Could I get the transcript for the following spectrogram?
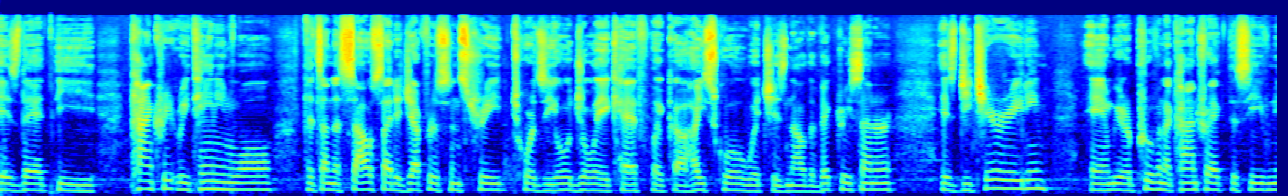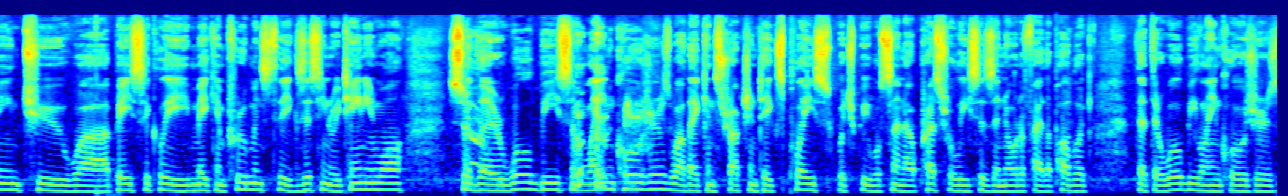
is that the concrete retaining wall that's on the south side of Jefferson Street towards the old Joliet Catholic uh, High School, which is now the Victory Center, is deteriorating, and we are approving a contract this evening to uh, basically make improvements to the existing retaining wall. So there will be some lane closures while that construction takes place, which we will send out press releases and notify the public that there will be lane closures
